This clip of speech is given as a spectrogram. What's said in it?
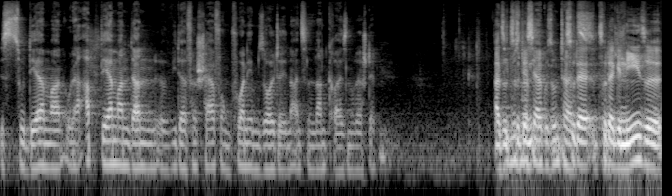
bis zu der man oder ab der man dann äh, wieder Verschärfungen vornehmen sollte in einzelnen Landkreisen oder Städten? Also zu, dem, ja zu, der, zu, der, Genese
